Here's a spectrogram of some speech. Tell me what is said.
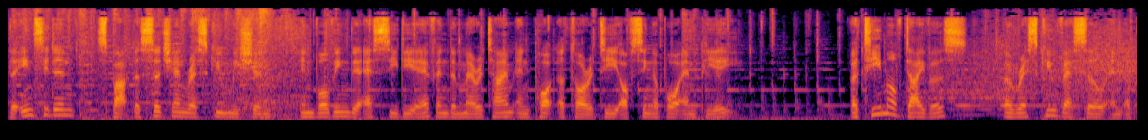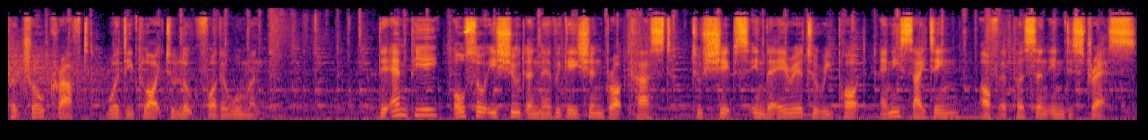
The incident sparked a search and rescue mission involving the SCDF and the Maritime and Port Authority of Singapore MPA. A team of divers, a rescue vessel and a patrol craft were deployed to look for the woman. The MPA also issued a navigation broadcast to ships in the area to report any sighting of a person in distress.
